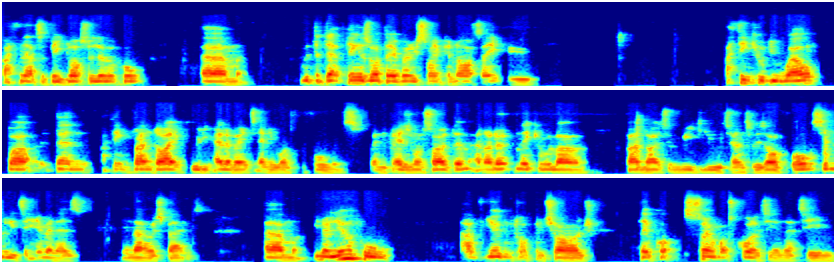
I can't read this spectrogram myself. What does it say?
I think that's a big loss for Liverpool. Um, with the depth thing as well, they've only signed Konate, who I think he'll do well. But then I think Van Dijk really elevates anyone's performance when he plays alongside them, and I don't think they can rely on Van Dijk to immediately return to his old form, similarly to Jimenez in that respect. Um, you know, Liverpool have Jurgen Klopp in charge. They've got so much quality in their team.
